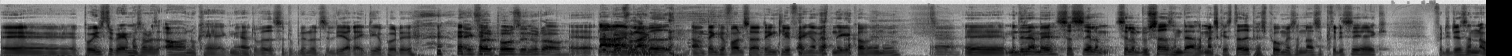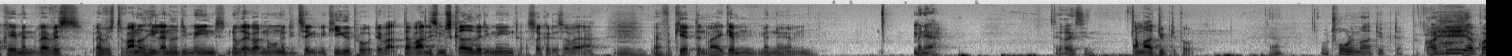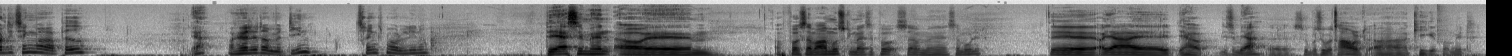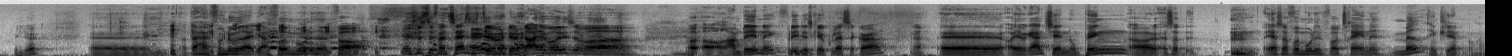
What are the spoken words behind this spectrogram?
øh, på Instagram, og så var du så, åh, nu kan jeg ikke mere, du ved, så du bliver nødt til lige at reagere på det. Jeg har ikke fået det postet endnu dog. Øh, nej, Det nej, for men du ved, nå, men den kan folk så, det er en cliffhanger, hvis den ikke er kommet endnu. Ja. Øh, men det der med, så selvom, selvom du sad sådan der, man skal stadig passe på med sådan også at kritisere, ikke? Fordi det er sådan, okay, men hvad hvis, hvad hvis det var noget helt andet, de mente? Nu ved jeg godt, at nogle af de ting, vi kiggede på, det var, der var ligesom skrevet, hvad de mente, og så kan det så være, Mm. være forkert den vej igennem. Men, øhm, men ja, Det er rigtigt. der er meget dybde på. Utrolig meget dybde. Jeg kunne godt lige, jeg kunne godt lige tænke mig, Pede, Ja. og høre lidt om dine træningsmål lige nu. Det er simpelthen at, øh, at få så meget muskelmasse på som, øh, som muligt. Det, og jeg, øh, jeg har, ligesom jeg, øh, super, super travlt og har kigget på mit miljø. Øh, og der har jeg fundet ud af, at jeg har fået muligheden for... Jeg synes, det er fantastisk. Det er jo, det er jo en dejlig måde ligesom at, at, at ramme det ind, ikke? Fordi det skal jo kunne lade sig gøre. Ja. Øh, og jeg vil gerne tjene nogle penge, og altså, jeg har så fået muligheden for at træne med en klient nu her.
